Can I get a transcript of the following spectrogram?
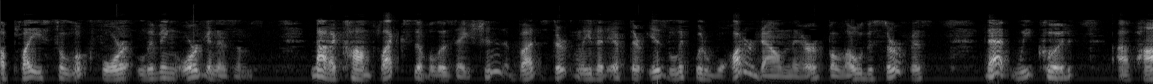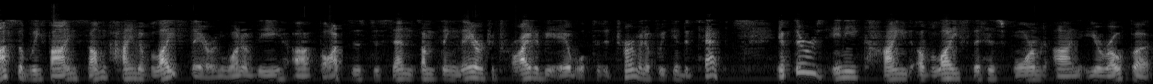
a place to look for living organisms not a complex civilization, but certainly that if there is liquid water down there below the surface, that we could uh, possibly find some kind of life there. And one of the uh, thoughts is to send something there to try to be able to determine if we can detect if there is any kind of life that has formed on Europa.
